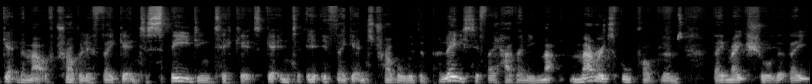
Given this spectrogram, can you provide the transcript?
get them out of trouble if they get into speeding tickets get into if they get into trouble with the police if they have any ma- marital problems they make sure that they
